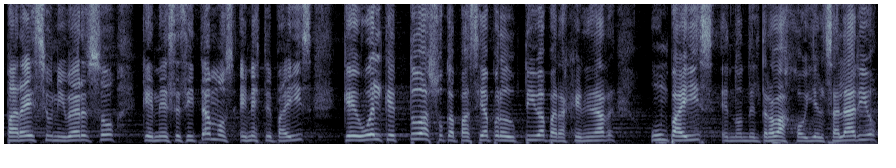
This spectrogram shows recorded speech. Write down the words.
para ese universo que necesitamos en este país, que vuelque toda su capacidad productiva para generar un país en donde el trabajo y el salario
